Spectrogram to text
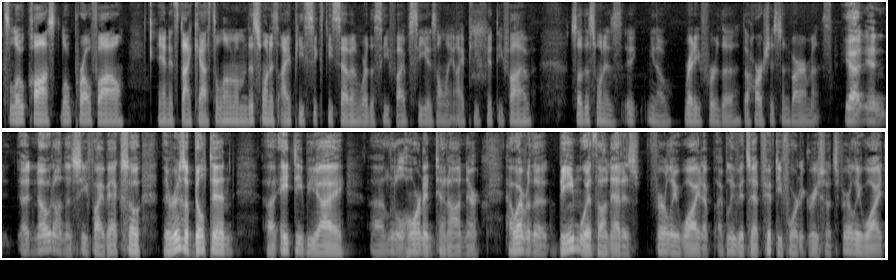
It's low cost, low profile, and it's die-cast aluminum. This one is IP67, where the C5C is only IP55. So this one is you know ready for the the harshest environments. Yeah, and a note on the C5X. So there is a built-in uh, 8 dBi uh, little horn antenna on there. However, the beam width on that is fairly wide. I, I believe it's at 54 degrees, so it's fairly wide.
